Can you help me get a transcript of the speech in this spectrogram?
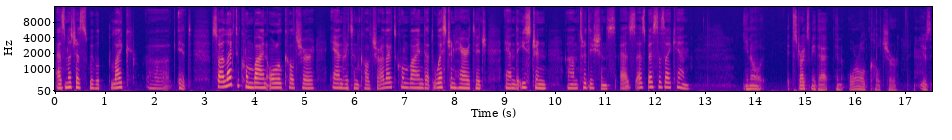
as much as we would like uh, it. So I like to combine oral culture and written culture. I like to combine that Western heritage and the Eastern um, traditions as, as best as I can. You know, it strikes me that in oral culture is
